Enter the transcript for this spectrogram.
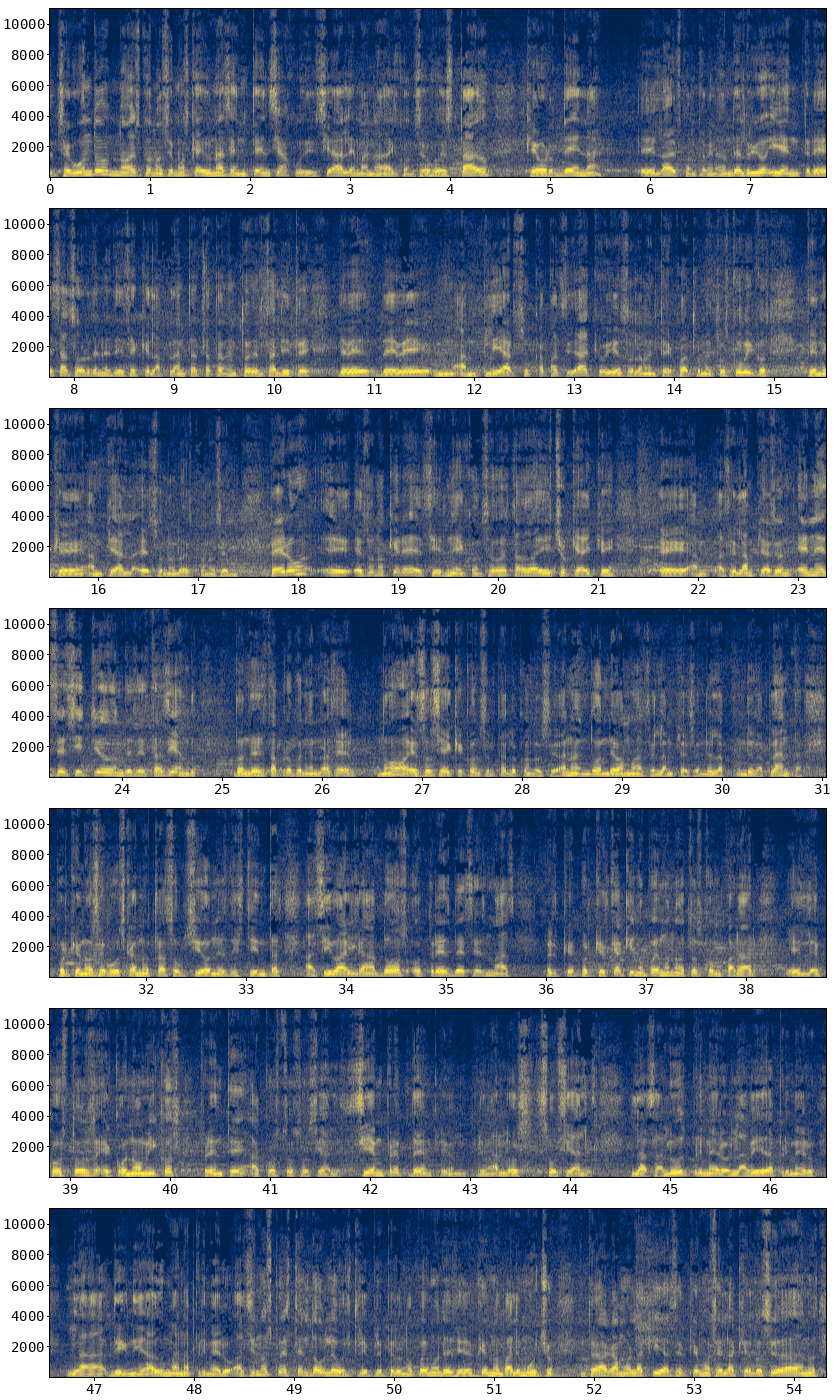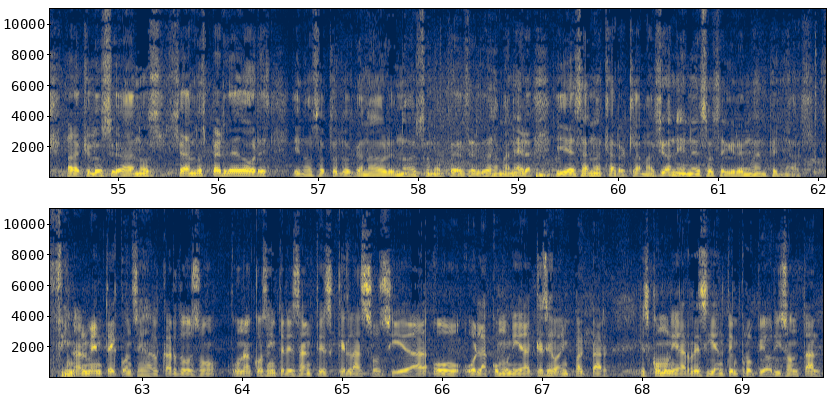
segundo, no desconocemos que hay una sentencia judicial emanada del Consejo de Estado que ordena eh, la descontaminación del río y entre esas órdenes dice que la planta de tratamiento del salitre debe, debe mm, ampliar su capacidad, que hoy es solamente de 4 metros cúbicos, tiene que ampliarla, eso no lo desconocemos. Pero eh, eso no quiere decir, ni el Consejo de Estado ha dicho que hay que eh, hacer la ampliación en ese sitio donde se está haciendo donde se está proponiendo hacer. No, eso sí hay que consultarlo con los ciudadanos, en dónde vamos a hacer la ampliación de la, de la planta, porque no se buscan otras opciones distintas, así valga dos o tres veces más, porque, porque es que aquí no podemos nosotros comparar el, costos económicos frente a costos sociales. Siempre deben primar los sociales, la salud primero, la vida primero, la dignidad humana primero. Así nos cuesta el doble o el triple, pero no podemos decir que nos vale mucho, entonces hagámosla aquí, acerquémosela aquí a los ciudadanos para que los ciudadanos ciudadanos sean los perdedores y nosotros los ganadores. No, eso no puede ser de esa manera. Y esa es nuestra reclamación y en eso seguiremos empeñados. Finalmente, concejal Cardoso, una cosa interesante es que la sociedad o, la comunidad que se va a impactar es comunidad residente en propiedad horizontal.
